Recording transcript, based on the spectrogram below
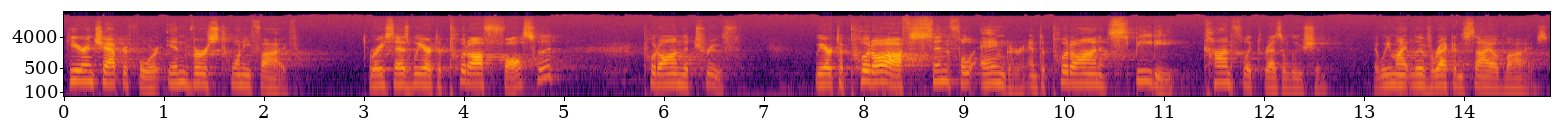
here in chapter 4 in verse 25, where he says we are to put off falsehood, put on the truth. We are to put off sinful anger and to put on speedy conflict resolution, that we might live reconciled lives.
